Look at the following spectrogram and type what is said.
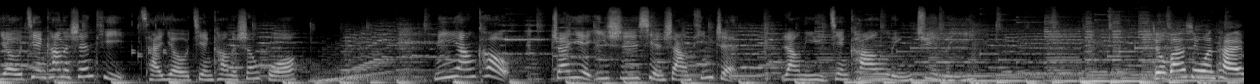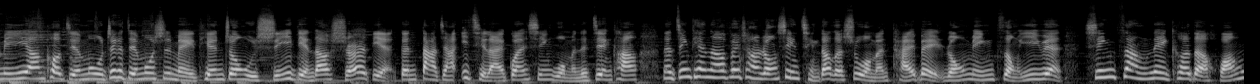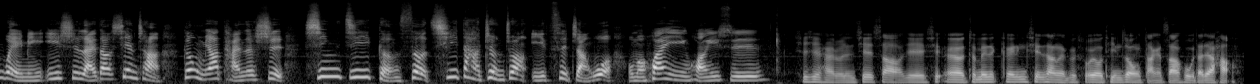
有健康的身体，才有健康的生活。名医昂扣专业医师线上听诊，让你与健康零距离。九八新闻台名医 Uncle 节目，这个节目是每天中午十一点到十二点，跟大家一起来关心我们的健康。那今天呢，非常荣幸请到的是我们台北荣民总医院心脏内科的黄伟明医师来到现场，跟我们要谈的是心肌梗塞七大症状一次掌握。我们欢迎黄医师。谢谢海伦的介绍，也谢呃这边跟线上的所有听众打个招呼，大家好。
